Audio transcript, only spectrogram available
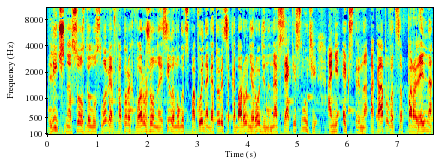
лично создал условия, в которых вооруженные силы могут спокойно готовиться к обороне Родины на всякий случай, а не экстренно окапываться, параллельно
